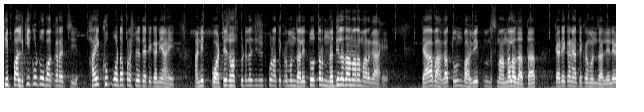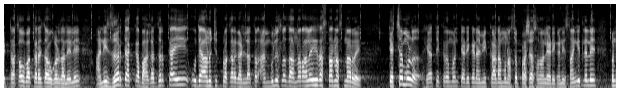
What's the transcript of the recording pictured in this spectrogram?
ती पालखी कुठं उभा करायची? हाही खूप मोठा प्रश्न त्या ठिकाणी आहे. आणि कॉटेज हॉस्पिटलचे चिटकून अतिक्रमण झाले तो तर नदीला जाणारा मार्ग आहे. त्या भागातून भाविक स्नानाला जातात. त्या ठिकाणी अतिक्रमण झालेले ट्रका उभा करायचं अवघड झालेले आणि जर त्या भागात जर काही उद्या अनुचित प्रकार घडला तर ॲम्ब्युलन्सला जाणारालाही रस्ता नसणार आहे. त्याच्यामुळं हे अतिक्रमण त्या ठिकाणी आम्ही काढा म्हणून असं प्रशासनाला या ठिकाणी सांगितलेलं. आहे पण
